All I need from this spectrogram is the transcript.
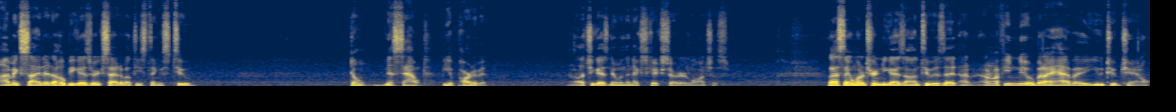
I'm excited. I hope you guys are excited about these things too. Don't miss out. Be a part of it. And I'll let you guys know when the next Kickstarter launches. Last thing I want to turn you guys on to is that I don't know if you knew, but I have a YouTube channel.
